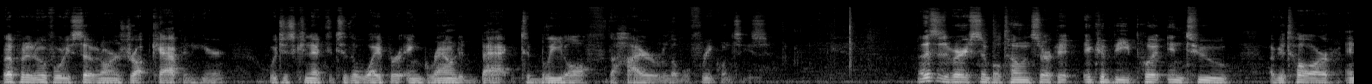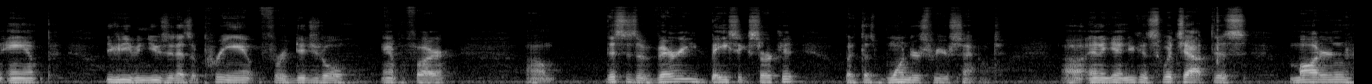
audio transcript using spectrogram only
But I put an 047 orange drop cap in here, which is connected to the wiper and grounded back to bleed off the higher level frequencies. Now this is a very simple tone circuit. It could be put into a guitar, an amp. You could even use it as a preamp for a digital amplifier. Um, this is a very basic circuit, but it does wonders for your sound. Uh, and again, you can switch out this modern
